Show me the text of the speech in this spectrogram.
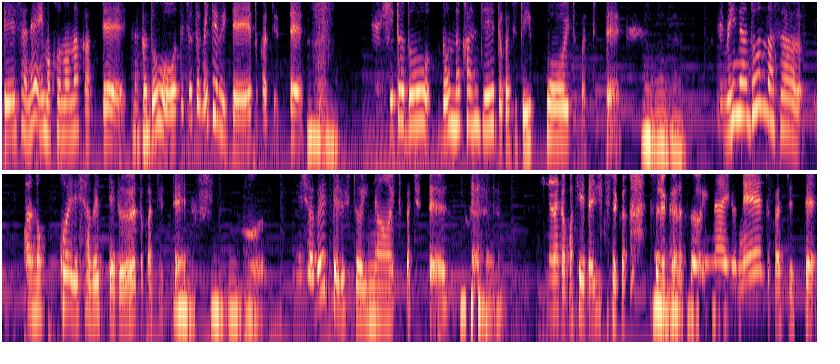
電車ね今この中ってなんかどう？ってちょっと見てみてとかって言って、うん、人どどんな感じ？とかって言っていっぽいとかって言って、うんうんうん、でみんなどんなさあの声で喋ってる？とかって言って、うんうんうん喋ってる人いない？とかって言って みんななんかまあ携帯いじったりとかするから、そういないよね？とかって言って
